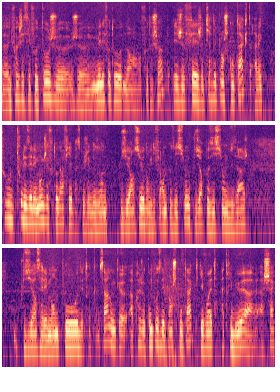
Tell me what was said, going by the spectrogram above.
Euh, une fois que j'ai ces photos, je, mets les photos dans Photoshop et je, fais, je tire des planches contact avec tous les éléments que j'ai photographiés parce que j'ai besoin de plusieurs yeux dans différentes positions, plusieurs positions de visage, plusieurs éléments de peau, des trucs comme ça. Donc euh, après, je compose des planches contact qui vont être attribuées à, chaque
